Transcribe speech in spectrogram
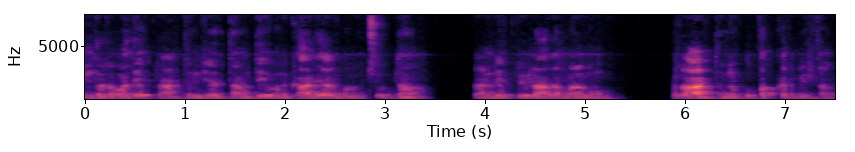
అందరం అదే ప్రార్థన చేద్దాం. దేవుని కార్యాలు మనం చూద్దాం. రండి ప్రియులారా మనము ప్రార్థనకు ఉపక్రమిద్దాం.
